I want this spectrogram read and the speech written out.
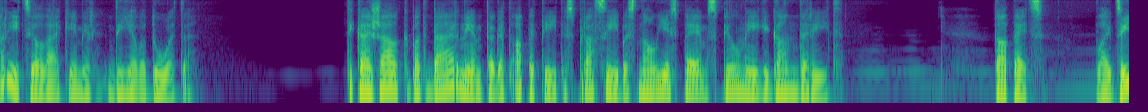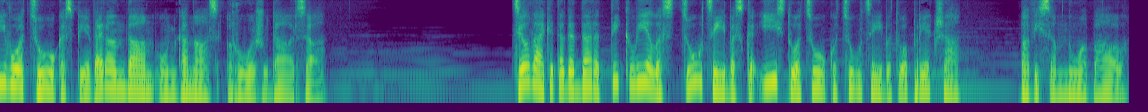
arī cilvēkiem ir dieva dota. Tikai žēl, ka pat bērniem tagad apetītes prasības nav iespējams pilnīgi gandarīt. Tāpēc, lai dzīvo cūkas pie verandām un ganās rožu dārzā. Cilvēki tagad dara tik lielas cūcības, ka īsto cūku cūcība to priekšā pavisam nobāla.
